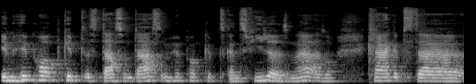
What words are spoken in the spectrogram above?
im Hip-Hop gibt es das und das, im Hip-Hop gibt es ganz vieles. Ne? Also klar gibt es da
